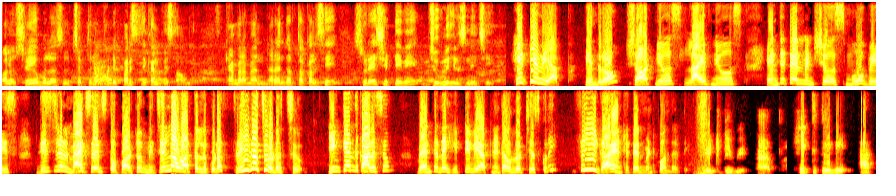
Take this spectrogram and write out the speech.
వాళ్ళు శ్రేయోబులసులు చెప్తున్నటువంటి పరిస్థితి కనిపిస్తూ ఉంది. కెమెరామ్యాన్ నరేందర్తో కలిసి సురేష్ టీవీ జూబ్లీ హిల్స్ నుంచి. Hit TV app. ఇందులో short news live news entertainment shows movies digital మ్యాగజైన్స్తో పాటు మీ జిల్లా వార్తలను కూడా ఫ్రీగా చూడొచ్చు. ఇంకెందుకు ఆలస్యం? వెంటనే హిట్ టీవీ యాప్ని డౌన్లోడ్ చేసుకుని ఫ్రీగా ఎంటర్టైన్మెంట్ పొందండి. Hit TV app. Hit TV app.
